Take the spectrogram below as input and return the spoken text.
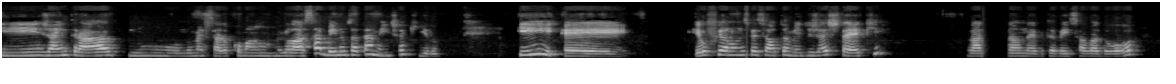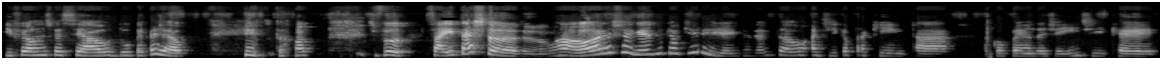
e já entrar no, no mestrado como aluno regular, sabendo exatamente aquilo. E é, eu fui aluno especial também do Gestec, lá na UNEB também em Salvador, e fui aluno especial do PPGEL. Então, tipo, saí testando. Uma hora eu cheguei no que eu queria, entendeu? Então, a dica para quem está acompanhando a gente e quer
